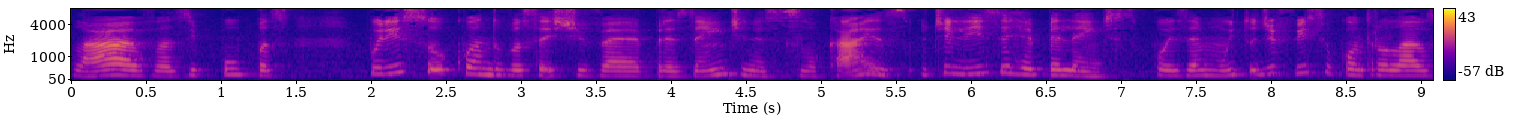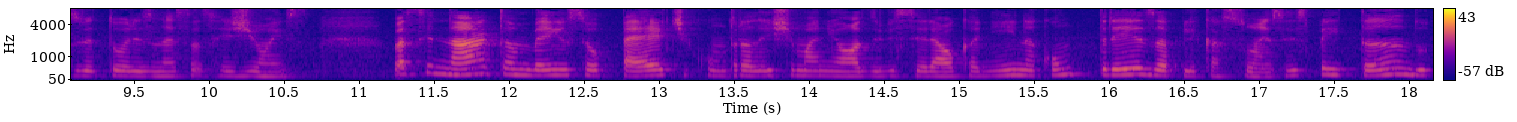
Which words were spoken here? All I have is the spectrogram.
larvas e pupas. Por isso, quando você estiver presente nesses locais, utilize repelentes, pois é muito difícil controlar os vetores nessas regiões. Vacinar também o seu pet contra a leishmaniose visceral canina com três aplicações, respeitando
